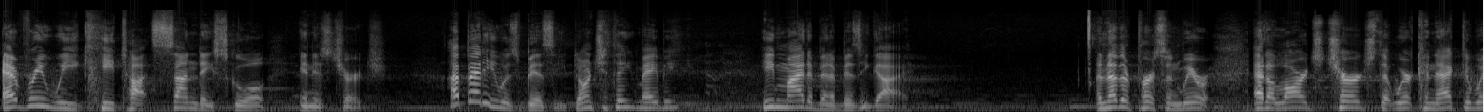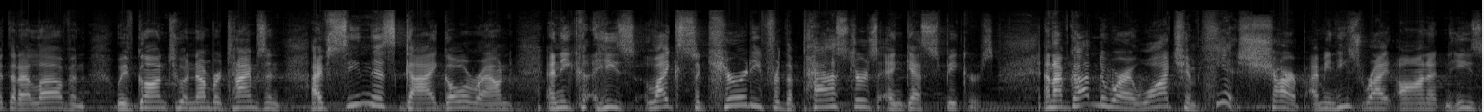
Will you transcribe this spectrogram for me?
every week, he taught Sunday school in his church. I bet he was busy, don't you think, maybe? He might have been a busy guy. Another person, we were at a large church that we're connected with that I love, and we've gone to a number of times. And I've seen this guy go around, and he, he's like security for the pastors and guest speakers. And I've gotten to where I watch him. He is sharp. I mean, he's right on it, and he's,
